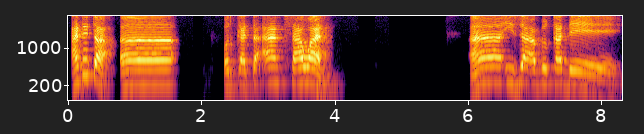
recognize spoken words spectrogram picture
Ada tak uh, perkataan sawan? Ah Iza Abdul Qadir.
